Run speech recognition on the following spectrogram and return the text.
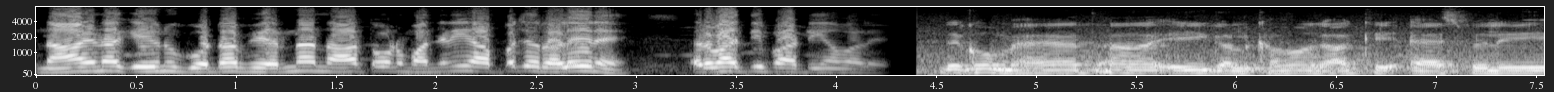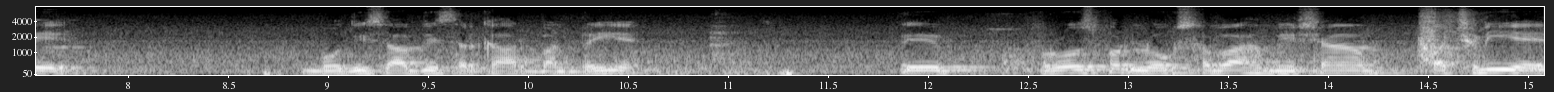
ਨਾ ਇਹਨਾਂ ਕਿਸੇ ਨੂੰ ਗੋਡਾ ਫੇਰਨਾ, ਨਾ ਢੌਣ ਮਾਂਜਣੀ, ਆਪਸ ਚ ਰਲੇ ਨੇ ਰਵਾਇਤੀ ਪਾਰਟੀਆਂ ਵਾਲੇ। ਦੇਖੋ, ਮੈਂ ਤਾਂ ਇਹੀ ਗੱਲ ਕਹਾਂਗਾ ਕਿ ਇਸ ਵੇਲੇ ਮੋਦੀ ਸਾਹਿਬ ਦੀ ਸਰਕਾਰ ਬਣ ਰਹੀ ਹੈ ਤੇ ਫਿਰੋਜ਼ਪੁਰ ਲੋਕ ਸਭਾ ਹਮੇਸ਼ਾ ਪਛੜੀ ਹੈ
